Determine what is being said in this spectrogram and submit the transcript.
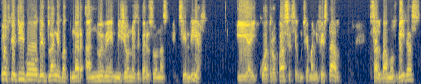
El objetivo del plan es vacunar a 9 millones de personas en 100 días. Y hay cuatro fases, según se ha manifestado. Salvamos vidas,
